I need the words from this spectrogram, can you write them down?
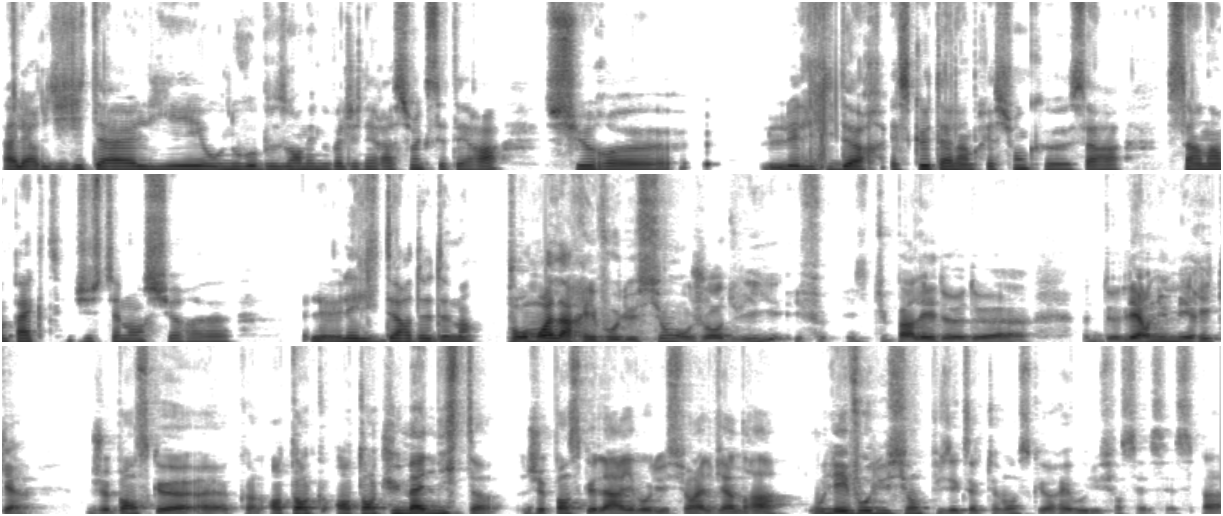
à l'ère du digital, lié aux nouveaux besoins des nouvelles générations, etc., sur euh, les leaders. Est-ce que tu as l'impression que ça, ça a un impact justement sur les leaders de demain? Pour moi, la révolution aujourd'hui, tu parlais de, de, de l'ère numérique, je pense que euh, en tant qu'humaniste, je pense que la révolution, elle viendra, ou l'évolution plus exactement, parce que révolution, c'est pas,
